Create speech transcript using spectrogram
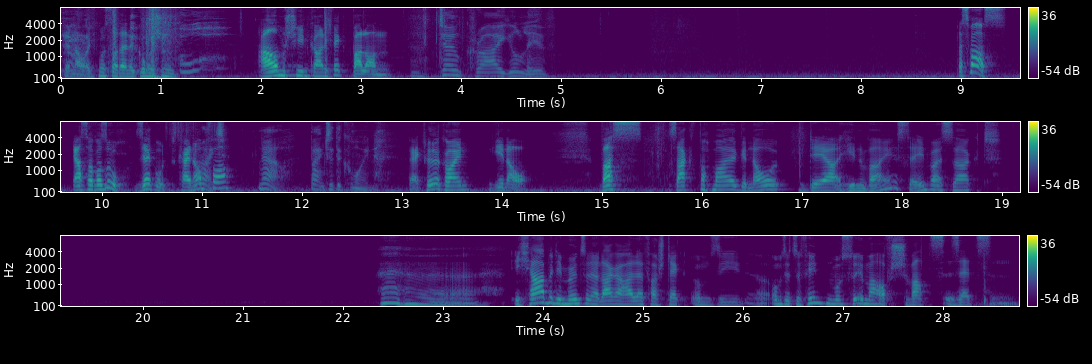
Genau, ich muss da deine komischen Armschienen gar nicht wegballern. Das war's. Erster Versuch. Sehr gut. Kein Opfer. Right. Now, back to the coin. Back to the coin. Genau. Was sagt nochmal genau der Hinweis? Der Hinweis sagt. Ich habe die Münze in der Lagerhalle versteckt, um sie, äh, um sie zu finden, musst du immer auf Schwarz setzen.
